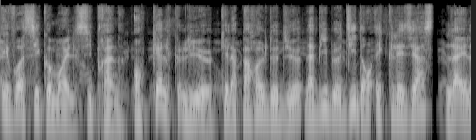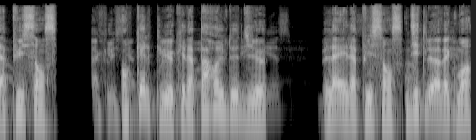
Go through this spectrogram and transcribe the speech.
Et voici comment ils s'y prennent. En quelques lieux qu'est la parole de Dieu, la Bible dit dans Ecclésiaste, là est la puissance. En quelques lieux qu'est la parole de Dieu, là est la puissance. Dites-le avec moi.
